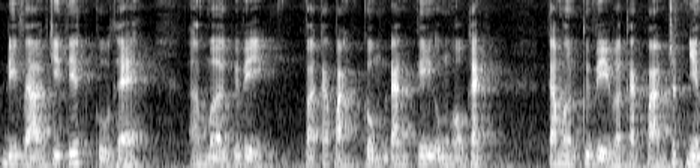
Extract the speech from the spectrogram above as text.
đi vào chi tiết cụ thể à, mời quý vị và các bạn cùng đăng ký ủng hộ kênh. Cảm ơn quý vị và các bạn rất nhiều.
